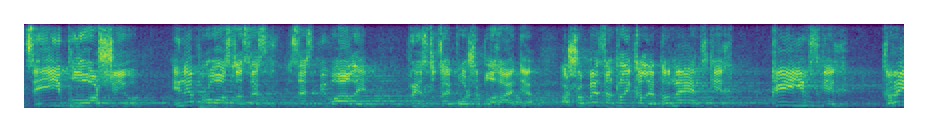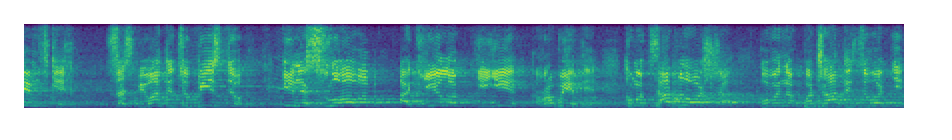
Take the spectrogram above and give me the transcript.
цією площею і не просто заспівали вислухай Боже благання, а щоб ми закликали донецьких, київських, кримських заспівати цю пісню і не словом, а ділом її робити. Тому ця площа повинна почати сьогодні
